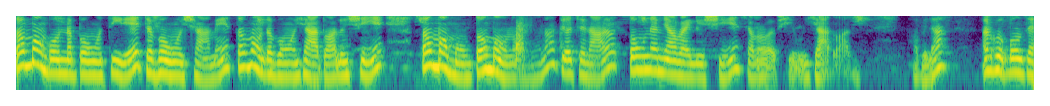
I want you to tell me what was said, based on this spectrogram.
သုံးပုံပုံနှစ်ပုံကိုတည်တယ်တပုံကိုရှာမယ်သုံးပုံတစ်ပုံကိုရှာသွားလို့ရှိရင်သုံးပုံပုံသုံးပုံလုံးပေါ့နော်ပြောချင်တာတော့သုံးနဲ့မြောက်လိုက်လို့ရှိရင်ဆရာမတို့အဖြေကိုရသွားပြီဟုတ်ပြီလား နောက်တစ်ခုပုံစံ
